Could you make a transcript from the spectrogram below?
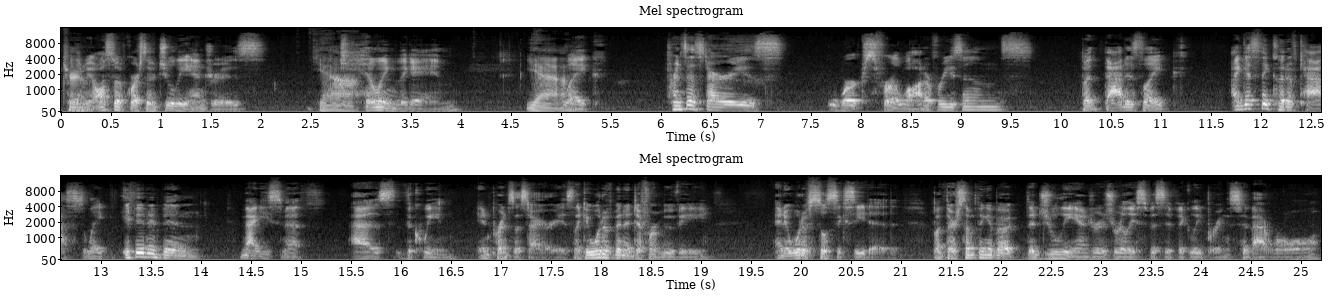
True. And we also of course have Julie Andrews Yeah, killing the game. yeah, Like Princess Diaries works for a lot of reasons, but that is like I guess they could have cast like if it had been Maggie Smith as the queen in Princess Diaries, like it would have been a different movie and it would have still succeeded. But there's something about that Julie Andrews really specifically brings to that role.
